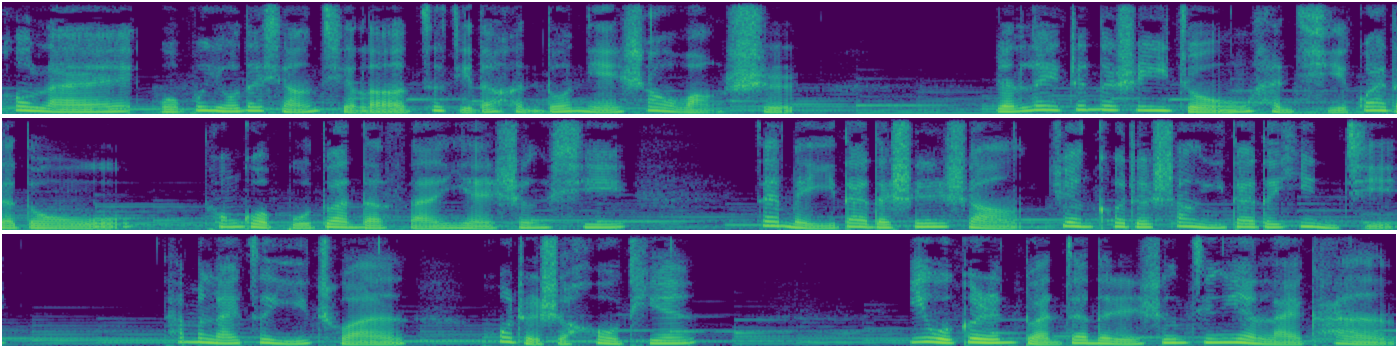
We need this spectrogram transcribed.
后来，我不由得想起了自己的很多年少往事。人类真的是一种很奇怪的动物，通过不断的繁衍生息，在每一代的身上镌刻着上一代的印记。它们来自遗传。或者是后天，以我个人短暂的人生经验来看，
